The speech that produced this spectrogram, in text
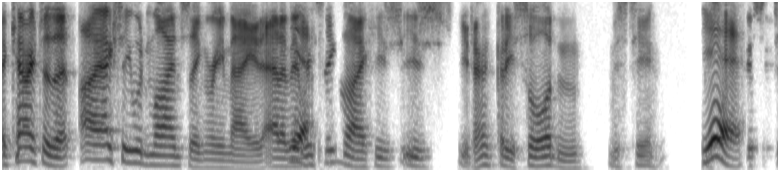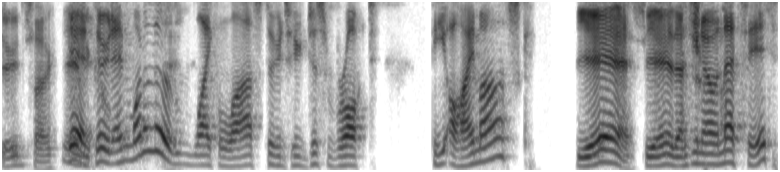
a character that I actually wouldn't mind seeing remade out of Yeah. everything. Like he's he's you know got his sword and mysterious Yeah, dude. So yeah, dude. And one of the like last dudes who just rocked the eye mask. Yes, yeah, that's you know, and that's it.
